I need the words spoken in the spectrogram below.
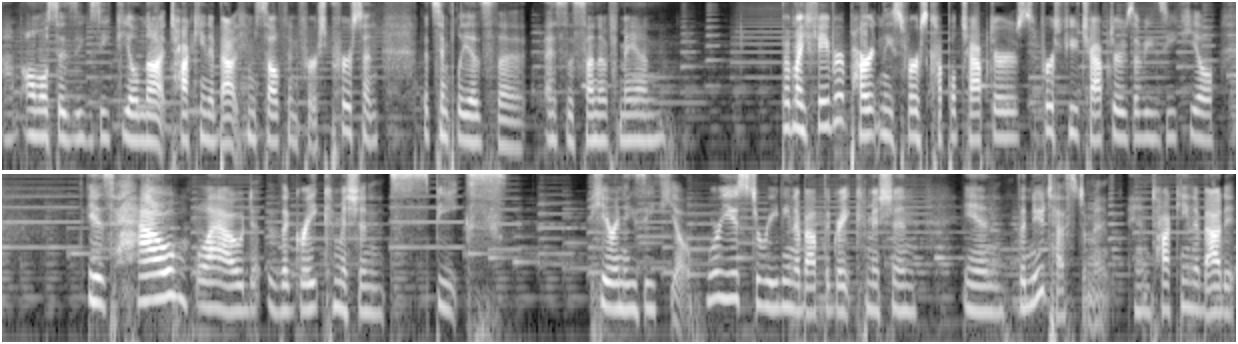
Um, almost as Ezekiel not talking about himself in first person, but simply as the as the Son of Man. But my favorite part in these first couple chapters, first few chapters of Ezekiel, is how loud the Great Commission speaks here in Ezekiel. We're used to reading about the Great Commission in the New Testament and talking about it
